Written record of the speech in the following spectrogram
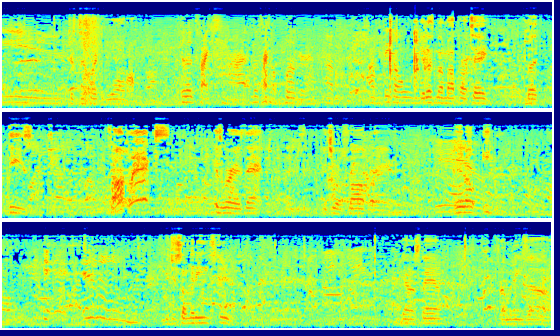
Ew. Just just like the water. It looks like snot. It looks like a booger. A, a big old. Yeah, that's not my partake. But these frog legs is where it's at. Get you a frog leg. They don't eat them. Ew. Get you some of these too. You understand? Some of these uh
